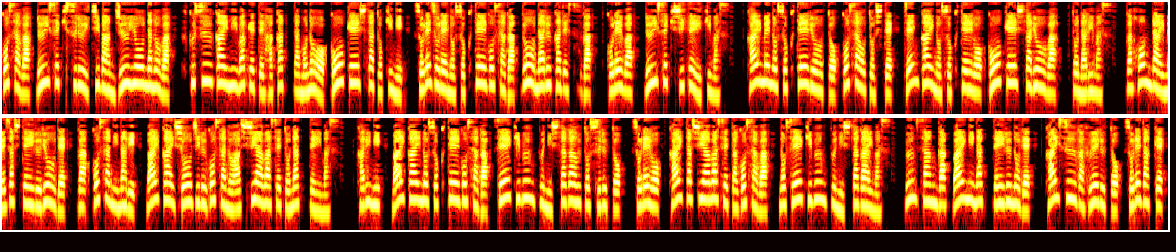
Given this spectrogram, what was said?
誤差は累積する一番重要なのは、複数回に分けて測ったものを合計したときに、それぞれの測定誤差がどうなるかですが、これは累積していきます。回目の測定量と誤差をとして、前回の測定を合計した量は、となります。が本来目指している量で、が誤差になり、毎回生じる誤差の足合わせとなっています。仮に、毎回の測定誤差が正規分布に従うとすると、それを買い足し合わせた誤差は、の正規分布に従います。分散が倍になっているので、回数が増えると、それだけ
